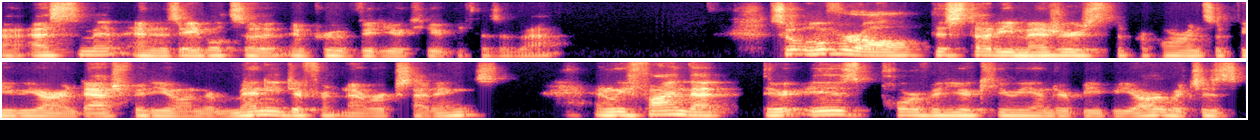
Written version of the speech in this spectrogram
uh, estimate and is able to improve video queue because of that. So overall, this study measures the performance of BBR and dash video under many different network settings. And we find that there is poor video QoE under BBR, which is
